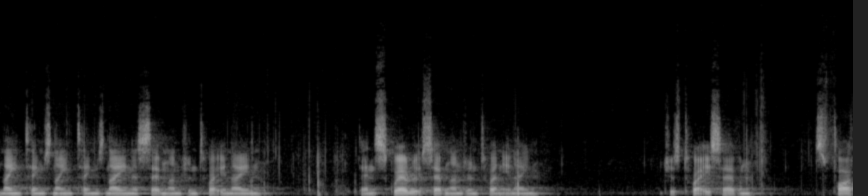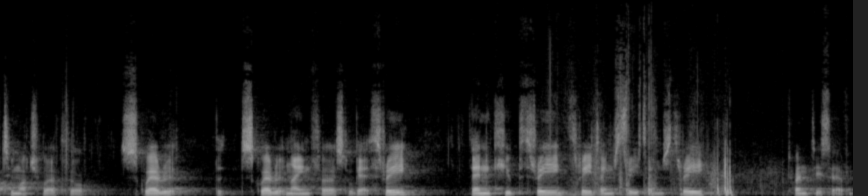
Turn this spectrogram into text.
9 times 9 times 9 is 729, then square root 729, which is 27. It's far too much work though. Square root, the square root 9 first, we'll get 3, then cube 3, 3 times 3 times 3, 27.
